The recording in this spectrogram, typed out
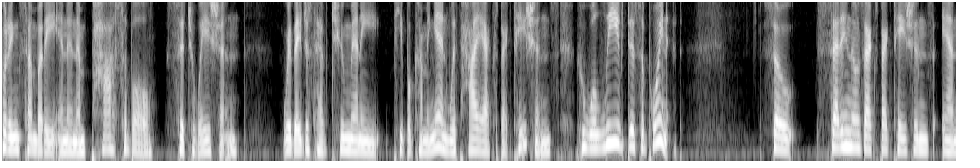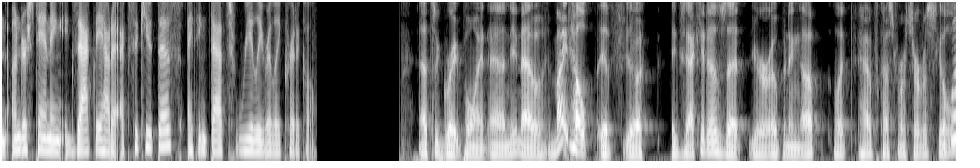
putting somebody in an impossible situation where they just have too many people coming in with high expectations who will leave disappointed. So, setting those expectations and understanding exactly how to execute this, I think that's really, really critical. That's a great point, and you know it might help if uh, executives that you're opening up like have customer service skills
